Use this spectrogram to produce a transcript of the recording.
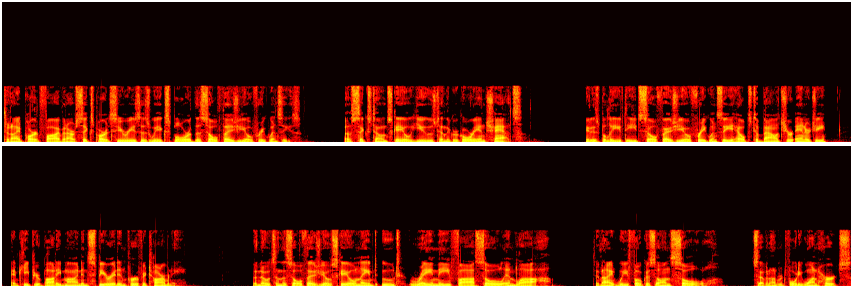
Tonight, part five in our six part series as we explore the solfeggio frequencies a six-tone scale used in the Gregorian chants. It is believed each solfeggio frequency helps to balance your energy and keep your body, mind, and spirit in perfect harmony. The notes in the solfeggio scale named Ut, Re, Mi, Fa, Sol, and La. Tonight we focus on Sol, 741 Hertz,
